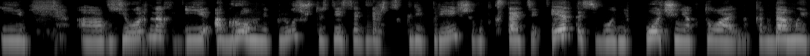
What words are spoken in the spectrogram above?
и а, в зернах. И огромный плюс, что здесь содержится гриб-рейши. Вот, кстати, это сегодня очень актуально, когда мы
